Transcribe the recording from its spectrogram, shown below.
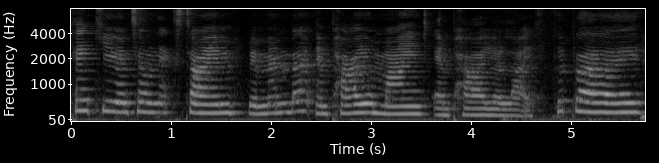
Thank you. Until next time, remember empower your mind, empower your life. Goodbye.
